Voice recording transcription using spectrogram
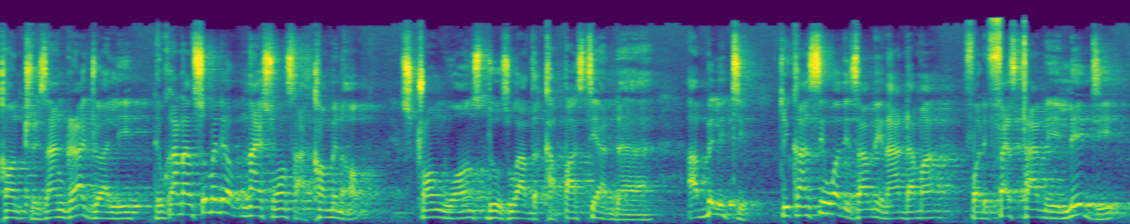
countries. And gradually, they will, and so many of nice ones are coming up, strong ones, those who have the capacity and the ability. You can see what is happening in Adamawa. For the first time, a lady,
